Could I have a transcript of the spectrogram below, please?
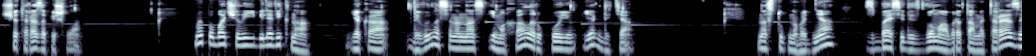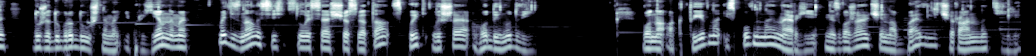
що Тереза пішла. Ми побачили її біля вікна, яка дивилася на нас і махала рукою, як дитя. Наступного дня з бесіди з двома братами Терези, дуже добродушними і приємними ми дізналися, що свята спить лише годину-дві. Вона активна і сповнена енергії, незважаючи на безліч ран на тілі.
